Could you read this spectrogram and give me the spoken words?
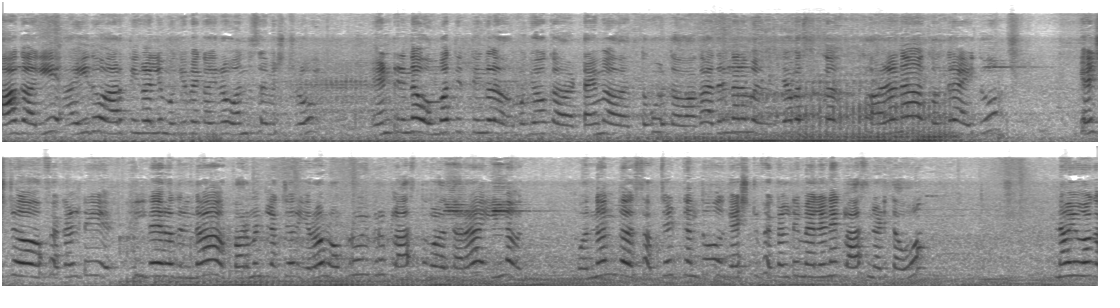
ಹಾಗಾಗಿ ಐದು, ಆರು ತಿಂಗಳಲ್ಲಿ ಮುಗಿಬೇಕಾಗಿರೋ ಒಂದು ಸೆಮಿಸ್ಟ್ರು ಎಂಟರಿಂದ ಒಂಬತ್ತು ತಿಂಗಳು ಮುಗಿಯೋ ಟೈಮ್ ತಗೊಳ್ತಾವಾಗ ಅದರಿಂದ ನಮ್ಮ ವಿದ್ಯಾಭ್ಯಾಸಕ್ಕೆ ಬಹಳನ ತೊಂದರೆ ಆಯಿತು ಗೆಸ್ಟ್ ಫ್ಯಾಕಲ್ಟಿ ಇಲ್ಲದೆ ಇರೋದ್ರಿಂದ ಪರ್ಮನೆಂಟ್ ಲೆಕ್ಚರ್ ಇರೋರು ಒಬ್ರು ಇಬ್ರು ಕ್ಲಾಸ್ ತಗೊಳ್ತಾರೆ ಇನ್ನು ಒಂದೊಂದು ಸಬ್ಜೆಕ್ಟ್ಗಂತೂ ಗೆಸ್ಟ್ ಫ್ಯಾಕಲ್ಟಿ ಮೇಲೇ ಕ್ಲಾಸ್ ನಡೀತಾವು. ನಾವು ಇವಾಗ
